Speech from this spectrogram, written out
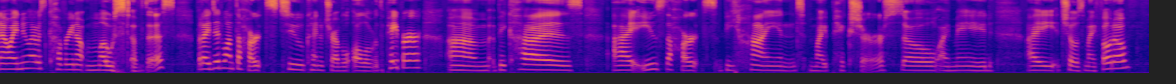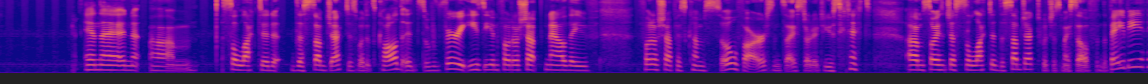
Now I knew I was covering up most of this, but I did want the hearts to kind of travel all over the paper um, because I used the hearts behind my picture. So I made, I chose my photo and then um, selected the subject is what it's called. It's very easy in Photoshop now. They've Photoshop has come so far since I started using it. Um, so I just selected the subject, which is myself and the baby,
